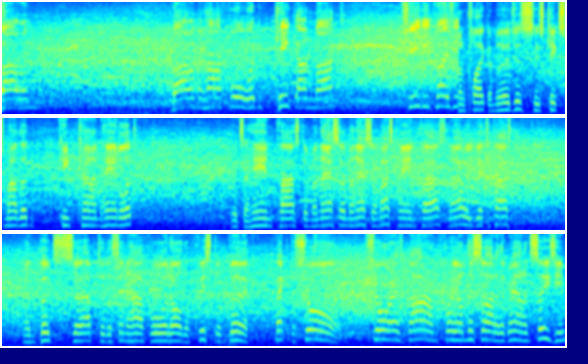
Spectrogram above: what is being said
Barham. Barham at half forward. Kink unmarked. Sheedy closing. And Cloak emerges. His kick smothered. Kink can't handle it. Gets a hand pass to Manassa. Manassa must hand pass. No, he gets a pass and boots uh, up to the centre half forward. Oh, the fist of Burke. Back to Shaw. Shaw has Barham free on this side of the ground and sees him.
